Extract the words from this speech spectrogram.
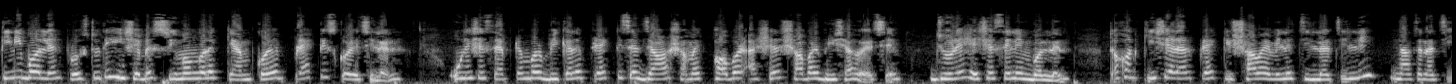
তিনি বললেন, প্রস্তুতি হিসেবে শ্রীমঙ্গলে ক্যাম্প করে প্র্যাকটিস করেছিলেন। উনিশে সেপ্টেম্বর বিকালে প্র্যাকটিসে যাওয়ার সময় খবর আসে, সবার ভিসা হয়েছে। জুড়ে হেসে সেলিম বললেন, তখন কিসের আর প্র্যাকটিস? সবাই মিলে চিল্লাচিল্লি, নাচানাচি।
